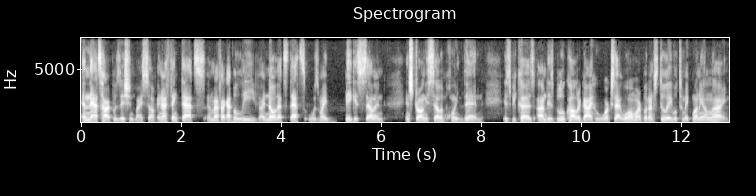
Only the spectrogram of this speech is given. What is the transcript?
And that's how I positioned myself. And I think that's, as a matter of fact, I believe, I know that's that's was my biggest selling and strongest selling point then is because I'm this blue collar guy who works at Walmart, but I'm still able to make money online.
